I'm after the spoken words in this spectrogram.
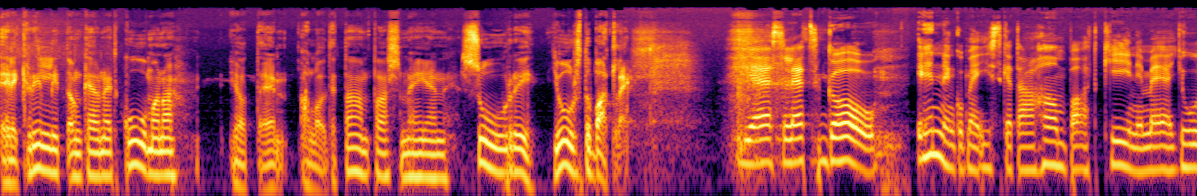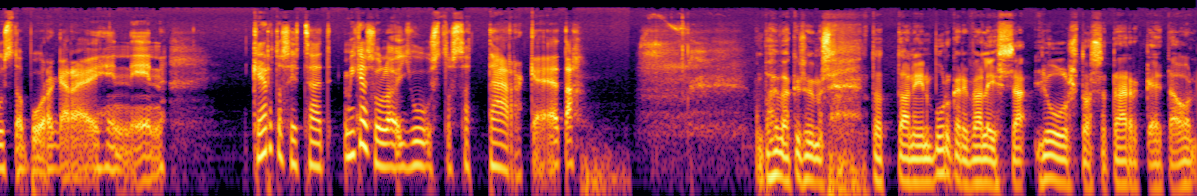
Eli grillit on käyneet kuumana, joten aloitetaanpas meidän suuri juustobattle. Yes, let's go. Ennen kuin me isketään hampaat kiinni meidän juustoburgereihin, niin – kertoisit sä, että mikä sulle on juustossa tärkeää? Onpa hyvä kysymys. Totta, niin burgerin välissä juustossa tärkeää on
